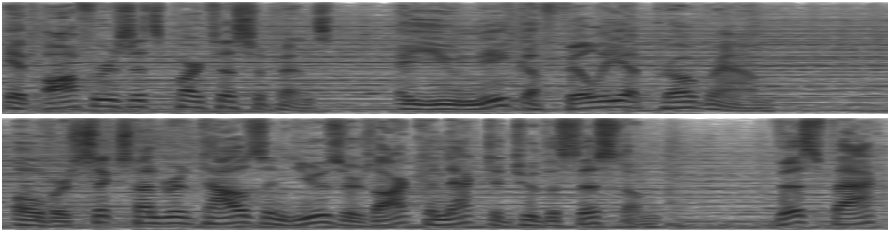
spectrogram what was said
It offers its participants a unique affiliate program. Over 600,000 users are connected to the system. This fact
